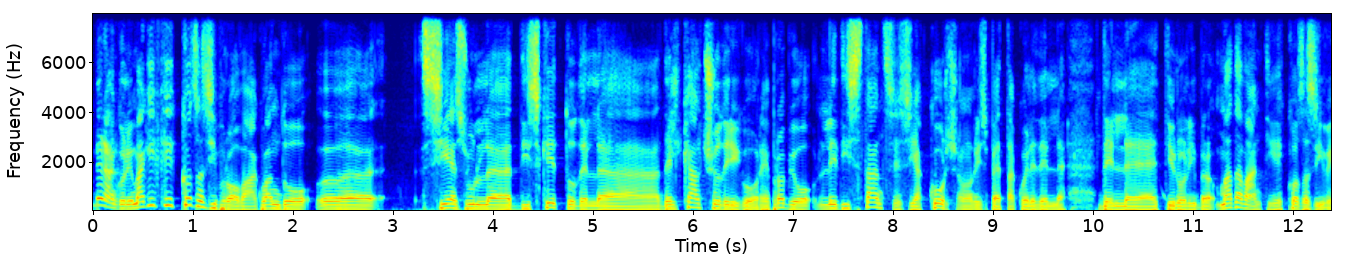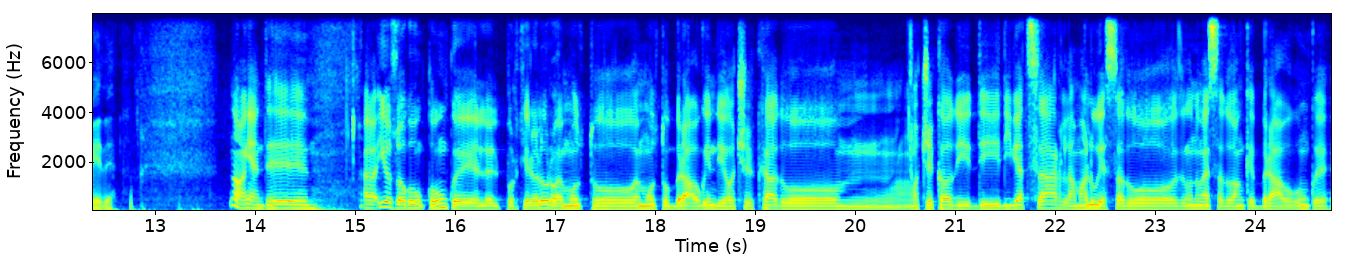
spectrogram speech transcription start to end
Berangoli, ma che, che, cosa si prova quando eh, si è sul dischetto del, del, calcio di rigore, proprio le distanze si accorciano rispetto a quelle del, del tiro libero, ma davanti che cosa si vede? No, niente. Allora, io so comunque il portiere loro è molto, è molto bravo, quindi ho cercato, mh, mm, ho cercato di, di, di, piazzarla, ma lui è stato, secondo me è stato anche bravo, comunque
